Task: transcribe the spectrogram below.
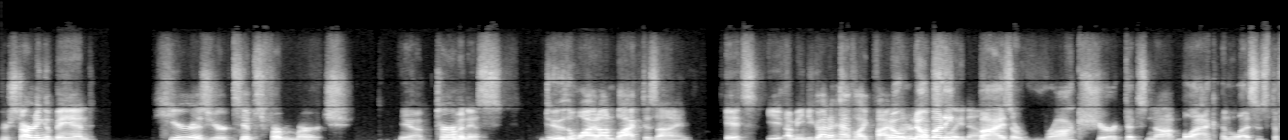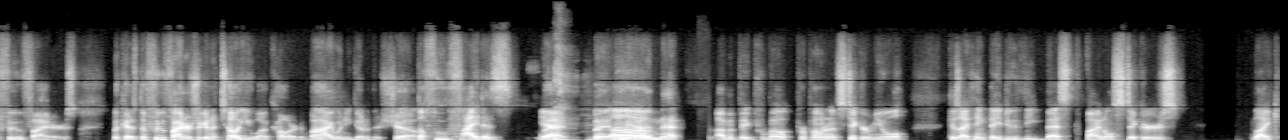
you're starting a band, here is your tips for merch. Yeah. Terminus, do the white on black design. It's, I mean, you got to have like 500 No, nobody buys a rock shirt that's not black unless it's the Foo Fighters, because the Foo Fighters are going to tell you what color to buy when you go to their show. the Foo Fighters. Yeah. But I mean, other Um, than that, I'm a big promote, proponent of Sticker Mule because I think they do the best vinyl stickers like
